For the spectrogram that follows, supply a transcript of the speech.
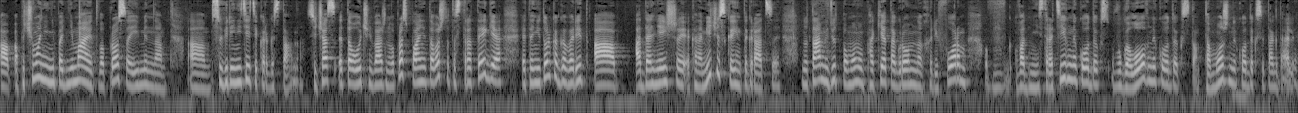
а, а почему они не поднимают вопрос о именно а, суверенитете Кыргызстана? Сейчас это очень важный вопрос в плане того, что эта стратегия, это не только говорит о о дальнейшей экономической интеграции, но там идет, по-моему, пакет огромных реформ в, в административный кодекс, в уголовный кодекс, там, таможенный кодекс и так далее.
